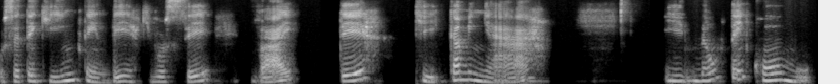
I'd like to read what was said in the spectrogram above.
você tem que entender que você vai ter que caminhar e não tem como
